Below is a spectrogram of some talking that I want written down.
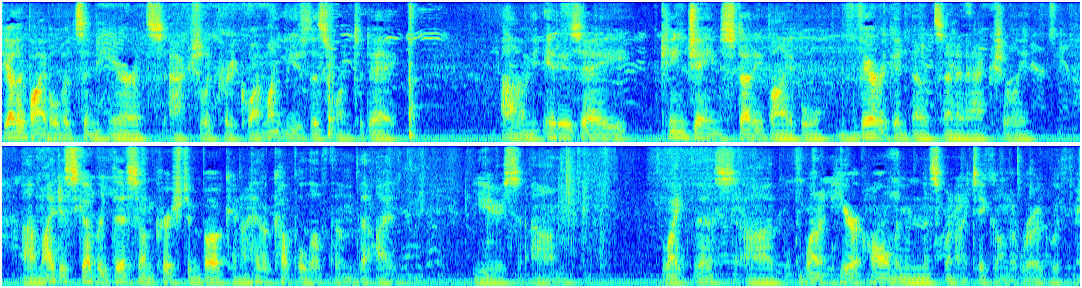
The other Bible that's in here, it's actually pretty cool. I might use this one today. Um, it is a King James Study Bible. Very good notes in it, actually. Um, I discovered this on Christian Book, and I have a couple of them that I use, um, like this. Uh, one here at home, and then this one I take on the road with me.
